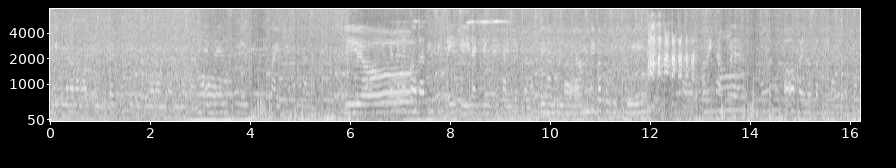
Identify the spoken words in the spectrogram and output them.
bibili ko na lang ng 125 kasi dito marami kami na lang. Oo. And then si 55, 50 na lang. Iyo. And then ito, 680, naging 300 na lang. 300 na lang. Hindi ba 250? 300. Oo, okay na sa 300 lang.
